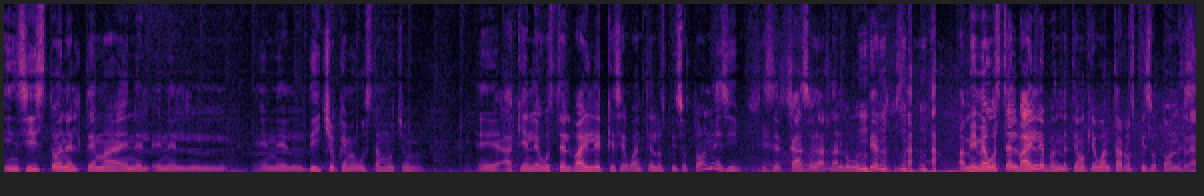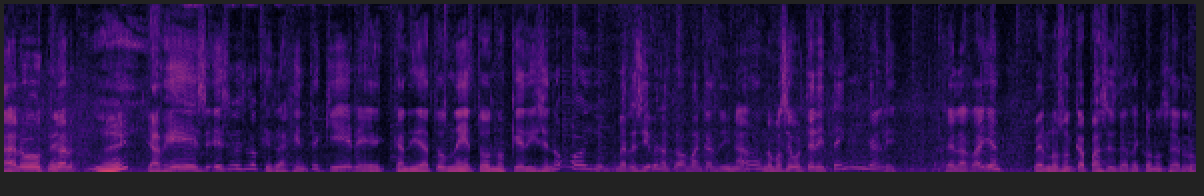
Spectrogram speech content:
insisto en el tema, en el, en el, en el dicho que me gusta mucho, ¿no? Eh, a quien le guste el baile, que se aguante los pisotones. Y pues, es el caso de Arnaldo Gutiérrez. pues, a mí me gusta el baile, pues me tengo que aguantar los pisotones. Claro, claro. ¿Eh? Ya ves, eso es lo que la gente quiere, candidatos netos, no que dicen, no, yo- me reciben a todas mancas ni nada, nomás se voltean y téngale, se la rayan, pero no son capaces de reconocerlo.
